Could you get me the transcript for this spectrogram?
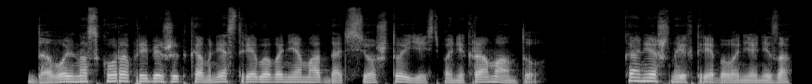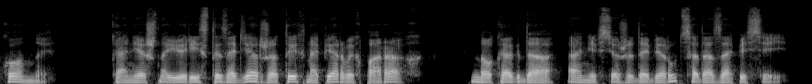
– «довольно скоро прибежит ко мне с требованием отдать все, что есть по некроманту. Конечно, их требования незаконны, Конечно, юристы задержат их на первых порах, но когда они все же доберутся до записей,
